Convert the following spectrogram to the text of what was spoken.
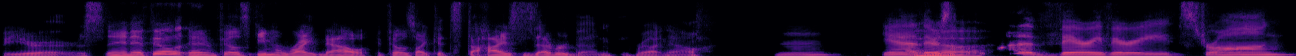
fierce. And it feels and it feels even right now, it feels like it's the highest it's ever been right now. Mm-hmm. Yeah, there's a lot of very, very strong,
